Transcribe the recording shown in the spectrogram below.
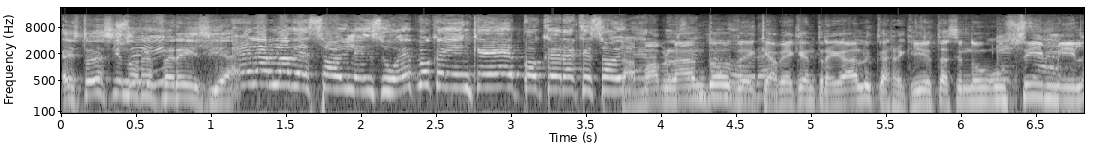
Estoy haciendo referencia. Él habló de Soyle en su época y en qué época era que Soyle. Estamos hablando de que había que entregarlo y Carrequillo está haciendo un símil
